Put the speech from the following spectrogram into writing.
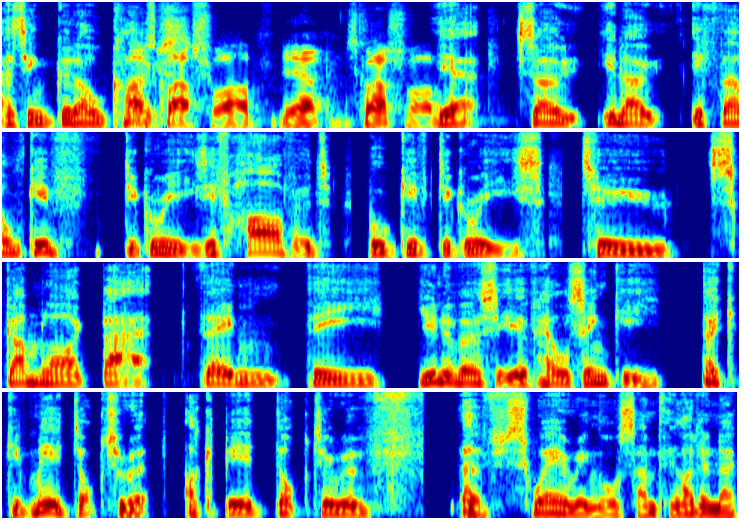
as in good old Klaus. was Klaus Schwab. Yeah, it's Klaus Schwab. Yeah. So, you know, if they'll give degrees, if Harvard will give degrees to scum like that, then the University of Helsinki, they could give me a doctorate. I could be a doctor of of swearing or something. I don't know.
